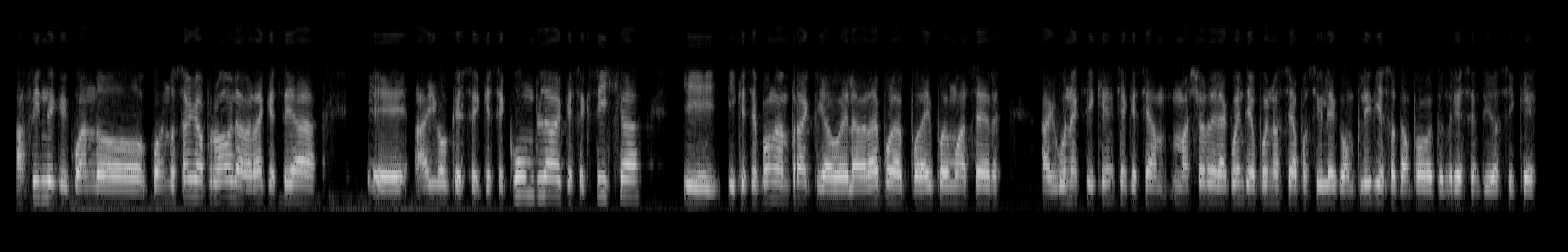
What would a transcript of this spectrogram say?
a fin de que cuando, cuando salga aprobado la verdad que sea eh, algo que se, que se cumpla, que se exija, y, que se ponga en práctica, porque la verdad por, por, ahí podemos hacer alguna exigencia que sea mayor de la cuenta y después no sea posible cumplir y eso tampoco tendría sentido. Así que,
